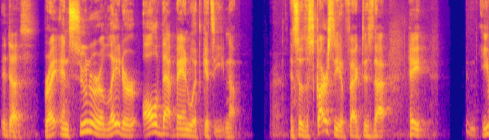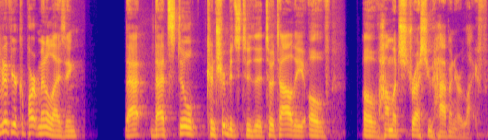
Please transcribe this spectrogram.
it does. right? And sooner or later, all of that bandwidth gets eaten up. And so the scarcity effect is that, hey, even if you're compartmentalizing, that that still contributes to the totality of of how much stress you have in your life.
